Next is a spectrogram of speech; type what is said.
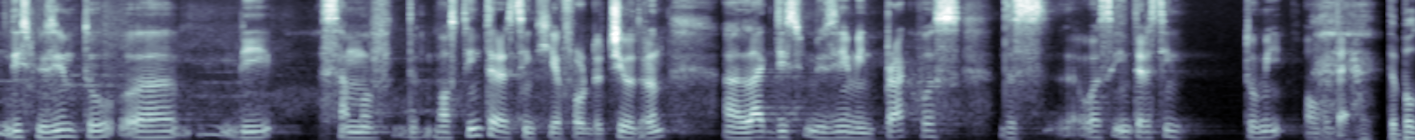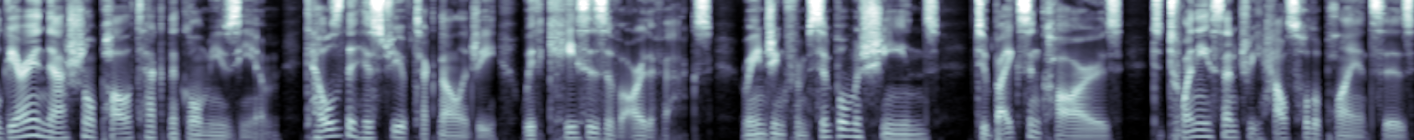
this museum to be some of the most interesting here for the children. like this museum in Prague was this was interesting to me over there. The Bulgarian National Polytechnical Museum tells the history of technology with cases of artifacts, ranging from simple machines to bikes and cars to 20th century household appliances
